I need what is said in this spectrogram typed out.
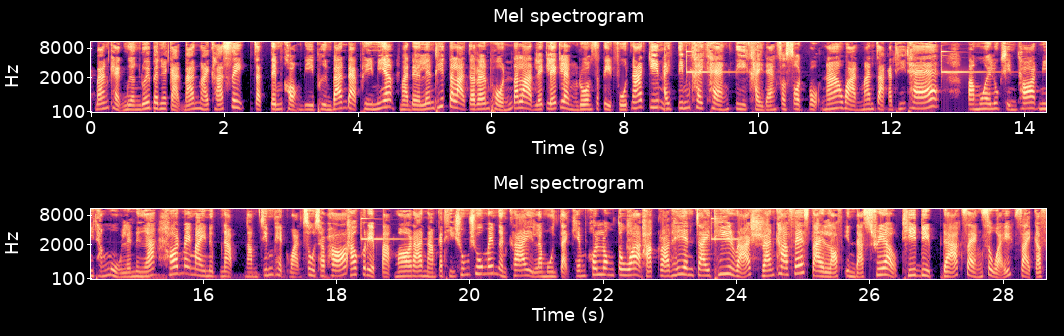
กบ้านแขกเมืองด้วยบรรยากาศบ้านไม้คลาสสิก จัดเต็มของดีพื้นบ้านแบบพรีเมียม มาเดินเล่นที่ตลาดเจริญผล ตลาดเล็ก ๆ แหล่งรวมสตรีทฟู้ดน่ากิน ไอติมไข่แข็ง ตีไข่แดงสดๆโปะหน้าหวานมันจากกะทิแท้ปลามวยลูกชิ้นทอดมีทั้งหมูและเนื้อ ทอดใหม่ๆหนึบหนับ น้ำจิ้มเผ็ดหวานสูตรเฉพาะข้าวเกรียบปากหม้อรานน้ำกะทิชุ่มๆไม่เหมือนใคร ละมุนแต่เข้มข้นลงตัว พักร้อนให้เย็นใจที่ Rush ร้านคาเฟ่สไตล์ลอฟอินดัสเทรียลที่ดิบดาร์กแสงสวย ใส่กาแฟ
